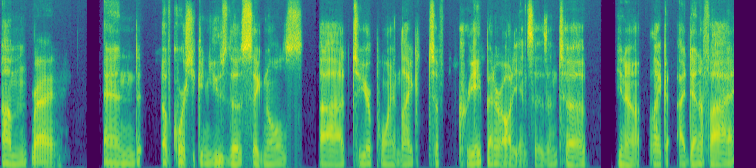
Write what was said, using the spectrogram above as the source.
Um, right. And of course, you can use those signals uh, to your point, like to create better audiences and to, you know, like identify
